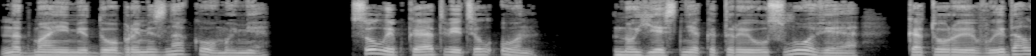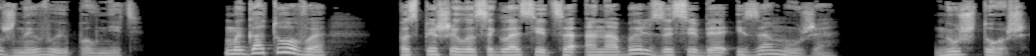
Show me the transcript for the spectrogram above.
над моими добрыми знакомыми», — с улыбкой ответил он. «Но есть некоторые условия, которые вы должны выполнить. Мы готовы, поспешила согласиться Анабель за себя и за мужа. Ну что ж,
